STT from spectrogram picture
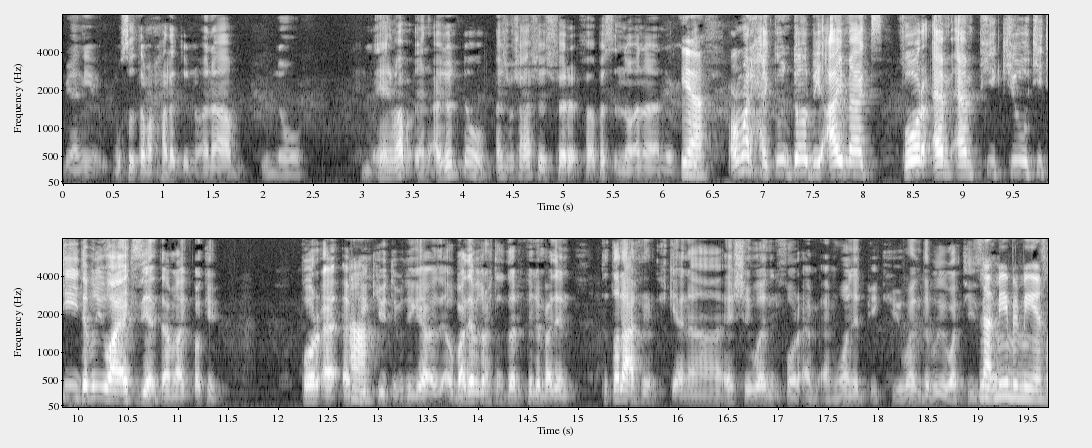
يعني وصلت لمرحلة إنه أنا إنه يعني ما ب... يعني I don't know مش عارف إيش الفرق فبس إنه أنا يعني Yeah. عمر حيكون دولبي اي ماكس 4 ام ام بي كيو تي تي دبليو اي إكس زد ام لايك أوكي 4 ام آه. بي كيو وبعدين بتروح تحضر الفيلم بعدين تطلع على الفيلم تحكي أنا إيش وين ال 4 ام ام وين البي كيو وين دبليو واي تي زد لا 100% ف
